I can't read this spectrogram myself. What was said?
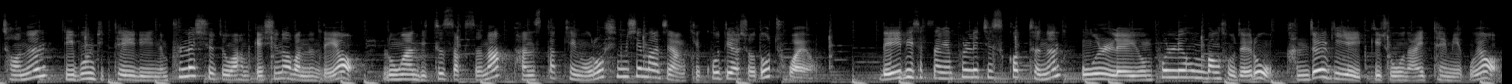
저는 리본 디테일이 있는 flat shoes와 함께 신어봤는데요. long한 니트 socks나 반 스타킹으로 심심하지 않게 코디하셔도 좋아요. 네이비 색상의 플리츠 스커트는 울 레이온 폴리 혼방 소재로 간절기에 입기 좋은 아이템이고요.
